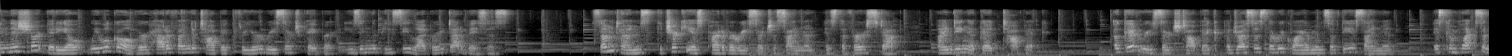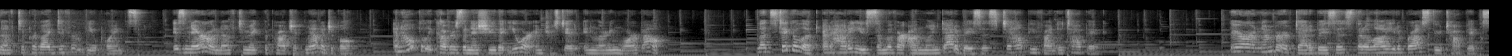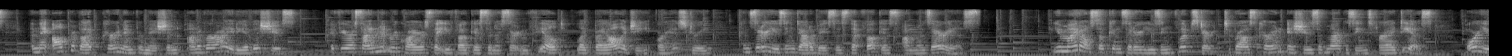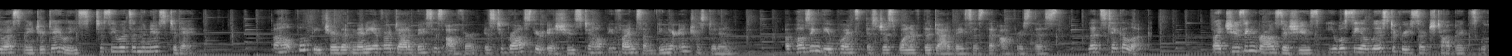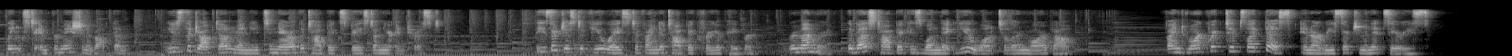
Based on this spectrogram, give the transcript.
In this short video, we will go over how to find a topic for your research paper using the PC Library databases. Sometimes, the trickiest part of a research assignment is the first step, finding a good topic. A good research topic addresses the requirements of the assignment, is complex enough to provide different viewpoints, is narrow enough to make the project manageable, and hopefully covers an issue that you are interested in learning more about. Let's take a look at how to use some of our online databases to help you find a topic. There are a number of databases that allow you to browse through topics, and they all provide current information on a variety of issues. If your assignment requires that you focus in a certain field, like biology or history, consider using databases that focus on those areas. You might also consider using Flipster to browse current issues of magazines for ideas, or US major dailies to see what's in the news today. A helpful feature that many of our databases offer is to browse through issues to help you find something you're interested in. Opposing Viewpoints is just one of the databases that offers this. Let's take a look. By choosing Browse Issues, you will see a list of research topics with links to information about them. Use the drop-down menu to narrow the topics based on your interest. These are just a few ways to find a topic for your paper. Remember, the best topic is one that you want to learn more about. Find more quick tips like this in our Research Minute series.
